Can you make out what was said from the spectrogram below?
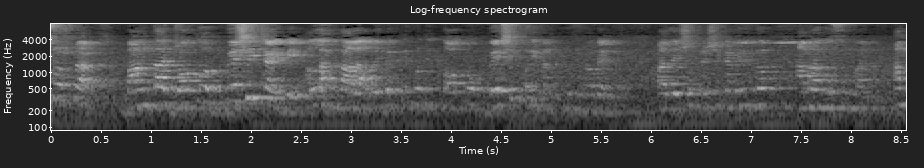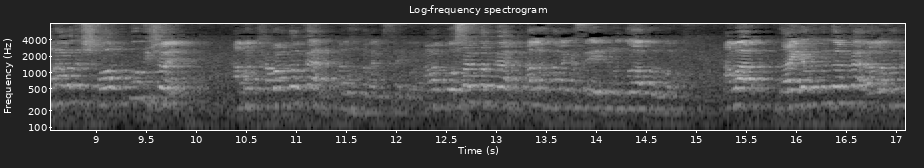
স্রষ্টা বান্দা যত বেশি চাইবে, আল্লাহ তাআলা ওই ব্যক্তির প্রতি তত বেশি পরিমাণ খুশি হবেন। এই সুপ্রিয় শিক্ষাবৃন্দ আমরা মুসলমান। আমরা আমাদের সর্ব বিষয়ে, আমার খাবার দরকার, আল্লাহ তাআলার কাছে আমার পোশাক দরকার, আল্লাহ তাআলার কাছে এই জন্য দোয়া করব। আমার জায়গা দরকার, আল্লাহ তাআলার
